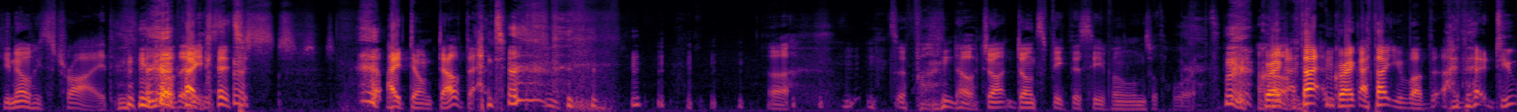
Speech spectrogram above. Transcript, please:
You know he's tried. You know I, he's- I don't doubt that. no, John, don't speak this evilness with words. Greg, I thought Greg, I thought you loved it. I thought, do you,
